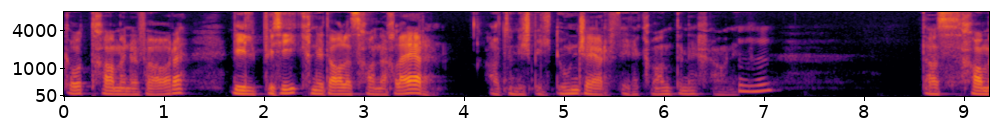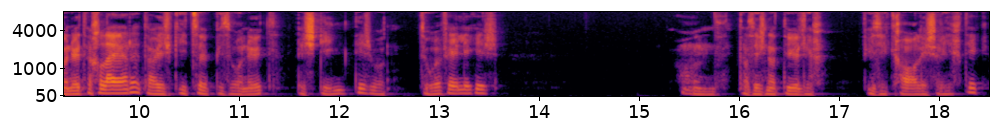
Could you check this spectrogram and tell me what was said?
Gott kann man erfahren, weil die Physik nicht alles kann erklären kann. Also zum Beispiel die Unschärfe in der Quantenmechanik. Mhm. Das kann man nicht erklären. Da gibt es etwas, was nicht bestimmt ist, was zufällig ist. Und das ist natürlich physikalisch richtig.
